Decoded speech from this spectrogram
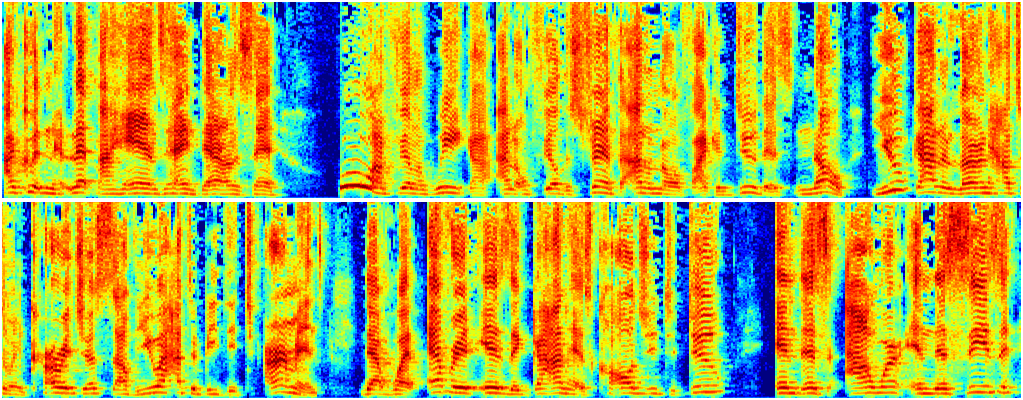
I couldn't let my hands hang down and say, Ooh, I'm feeling weak. I, I don't feel the strength. I don't know if I can do this. No, you got to learn how to encourage yourself. You have to be determined that whatever it is that God has called you to do in this hour, in this season,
